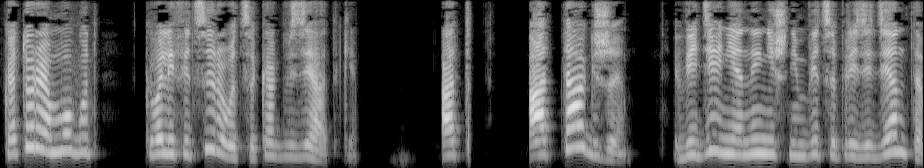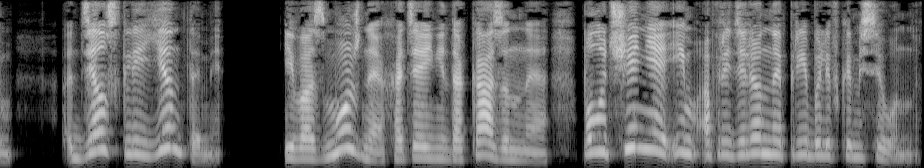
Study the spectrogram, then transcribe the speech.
которые могут квалифицироваться как взятки, а, а также ведение нынешним вице-президентом дел с клиентами и возможное, хотя и недоказанное, получение им определенной прибыли в комиссионных.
